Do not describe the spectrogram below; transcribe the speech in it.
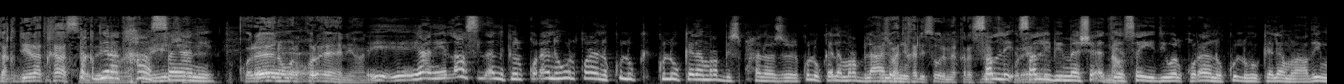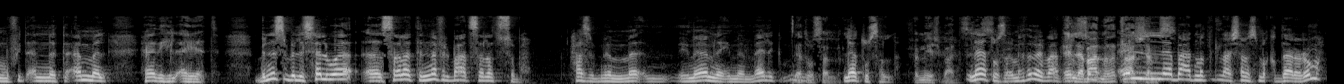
تقديرات خاصة تقديرات خاصة يعني. القرآن هو آه، القرآن يعني. يعني الأصل أن القرآن هو القرآن كله كله كلام ربي سبحانه وتعالى كله كلام رب العالمين. يخلي سورة ما سورة صلي. صلي بما شئت نعم. يا سيدي والقرآن كله كلام عظيم مفيد أن نتأمل هذه الآيات. بالنسبة للسلوى آه، صلاة النفل بعد صلاة الصبح. حسب إمام- إمامنا إمام مالك لا تصلى. لا تصلى. فماش بعد لا تصلى. ما ثمش بعد إلا. بعد ما تطلع إلا الشمس. بعد ما تطلع الشمس مقدار رمح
